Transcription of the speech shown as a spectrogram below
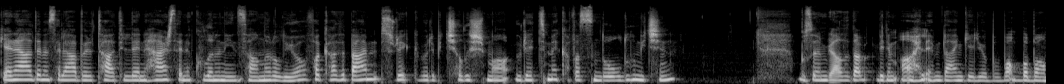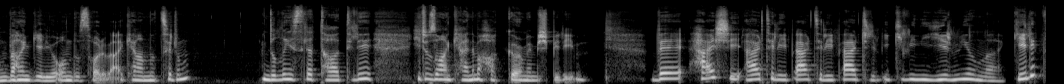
Genelde mesela böyle tatillerini her sene kullanan insanlar oluyor. Fakat ben sürekli böyle bir çalışma, üretme kafasında olduğum için bu sene biraz da benim ailemden geliyor, babam, babamdan geliyor. Onu da sonra belki anlatırım. Dolayısıyla tatili hiç o zaman kendime hak görmemiş biriyim. Ve her şeyi erteleyip erteleyip erteleyip 2020 yılına gelip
